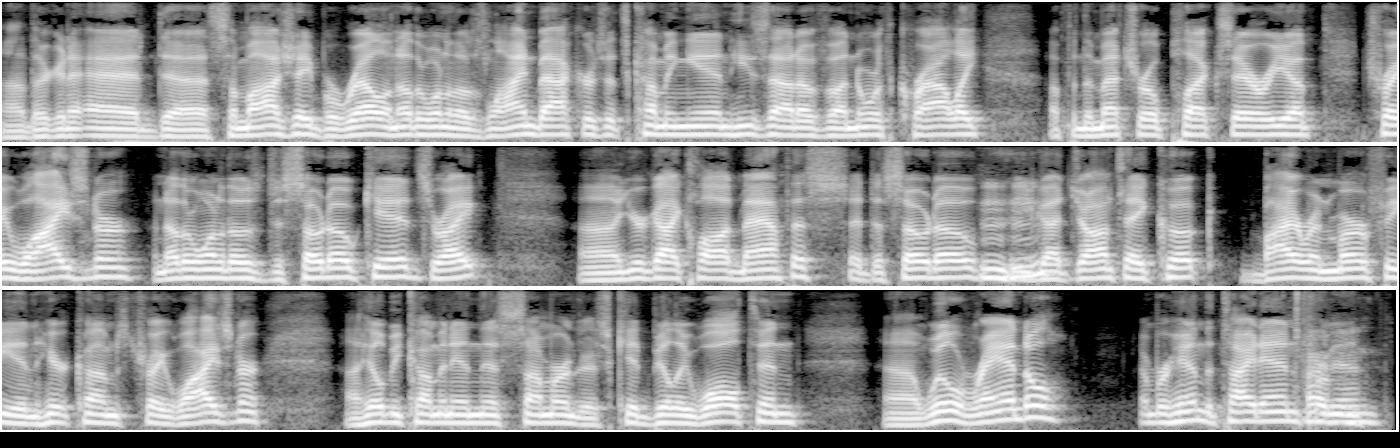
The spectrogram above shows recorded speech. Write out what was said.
Uh, they're going to add uh, S'Maje Burrell, another one of those linebackers that's coming in. He's out of uh, North Crowley, up in the Metroplex area. Trey Wisner, another one of those DeSoto kids, right? Uh, your guy Claude Mathis at DeSoto. Mm-hmm. You got Johntay Cook, Byron Murphy, and here comes Trey Wisner. Uh, he'll be coming in this summer. There's kid Billy Walton, uh, Will Randall. Remember him, the tight end tight from end.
